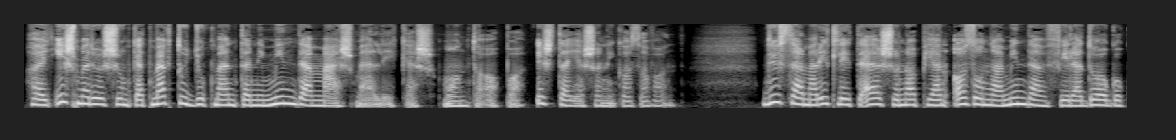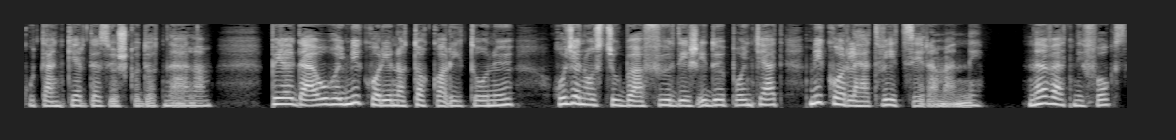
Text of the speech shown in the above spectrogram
Ha egy ismerősünket meg tudjuk menteni, minden más mellékes, mondta apa, és teljesen igaza van. Dűszel már itt léte első napján azonnal mindenféle dolgok után kérdezősködött nálam. Például, hogy mikor jön a takarítónő, hogyan osztjuk be a fürdés időpontját, mikor lehet vécére menni. Nevetni fogsz,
